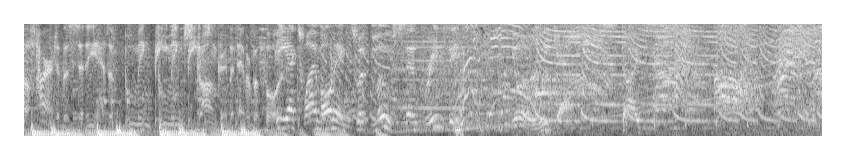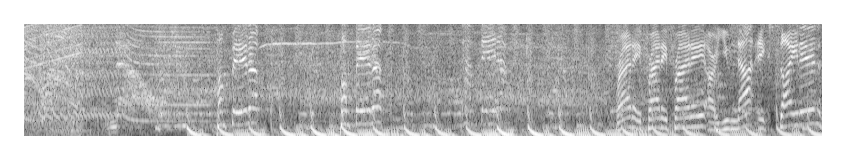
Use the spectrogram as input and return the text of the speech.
The heart of the city has a booming, beaming, stronger than ever before. PXY Mornings with Moose and Breezy. Your weekend starts now. Pump it up. Pump it up. Pump it up. Friday, Friday, Friday. Are you not excited?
